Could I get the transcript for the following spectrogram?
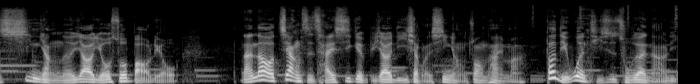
信仰呢要有所保留？难道这样子才是一个比较理想的信仰状态吗？到底问题是出在哪里？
